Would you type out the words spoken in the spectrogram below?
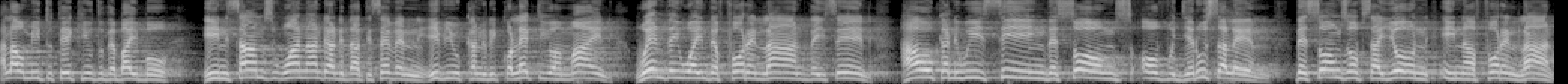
Allow me to take you to the Bible. In Psalms 137, if you can recollect your mind, when they were in the foreign land, they said, How can we sing the songs of Jerusalem, the songs of Zion in a foreign land?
